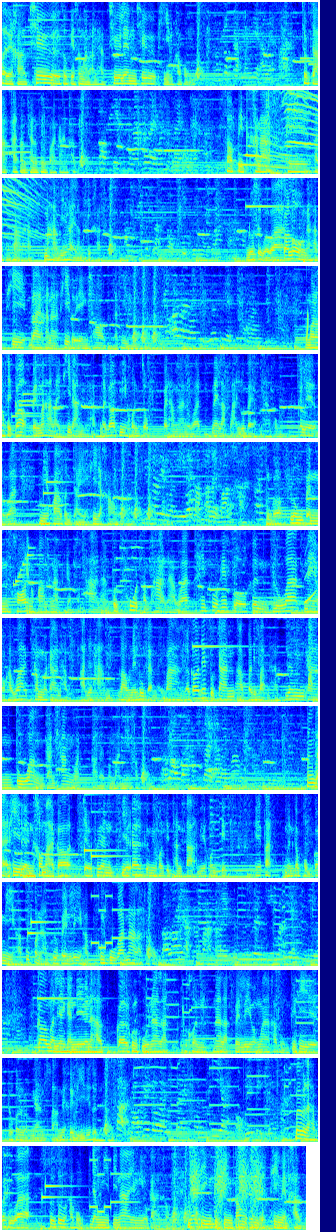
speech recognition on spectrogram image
สวัสดีครับ ชื่อสุกิตสมานรัตน์ครับ ชื่อเล่นชื่อพีมครับผมน้องจบจากโรงเรียนอะไรคะ จบจากอาสัมชัญสมุทรปราการครับ สอบติดคณะอะไรมหาลัยอะไรคะ สอบติดคณะเภสัชศาสตร์ครับ มหาวิทยาลัยรังสิตครับความรู้สึกหลังสอบติดเป็นไงบ้างคะ รู้สึกว่าก็โล่งนะครับที่ได้คณะที่ตัวเองชอบสักทีหนึงเพราะอะไรเราถึงเลือกเรียนที่มอรังสิตคะมอรังสิตก็เป็นมหาลัยที่ดังนะครับ แล้วก็มีคนจบไปทำงานแบบว่าในหลากหลายรูปแบบนะครับผม ก็เลยแบบว่ามีความสนใจที่จะเข้าครับที่ ด้รับอะไรบ้างคะ ผมก็ลงเป็นคอร์สเป็นความถนัดกับสัมภาษณ์นะฝึกพูดสัมภาษณ์นะครับว่าให้พูดให้โฟล์ขึ้น รู้ว่าแนวครับว่ากรรมการครับอาจจะถามเราในรูปแบบไหนบ้าง แล้วก็ได้ฝึกการอะปฏิบัตินะครับเรื่องการตวงการช่างวัดอะไรประมาณนี้ครับผมแล้วเราประทับใจอะไรบ้างไหมคะวันนี้ตั้งแต่ที่เดินเข้ามาก็เจอเพื่อนเยอะก็คือมีคนติดทันตะมีคนติดเภสัชเหมือนกับผมก็มีครับทุกคนนะครับคือเฟรนลี่ครับคุณครูก็น่ารักครับผม แล้วเรา มาเรียนกันเยอะนะครับ ก็คุณครูน่ารักทุกคนน่ารักเฟรนลี่มากๆครับผมพี่ๆทุกคนแบบงานซ้ำนี่คือดีที่สุดนะครับฝากน้องให้กำลังใจคนที่ยังสอบไม่ติดด้วยค่ะ ไม่เป็นไรครับก็ถือว่าสู้ๆครับผมยังมีปีหน้ายังมีโอกาสครับผมแน่จริงติดจริงต้อง MST Med ครับ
